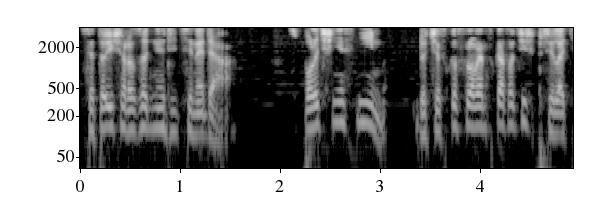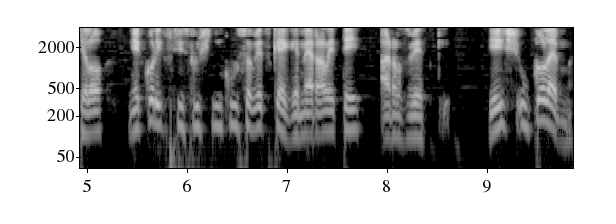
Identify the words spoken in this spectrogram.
se to již rozhodně říci nedá. Společně s ním do Československa totiž přiletělo několik příslušníků sovětské generality a rozvědky. Jejichž úkolem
